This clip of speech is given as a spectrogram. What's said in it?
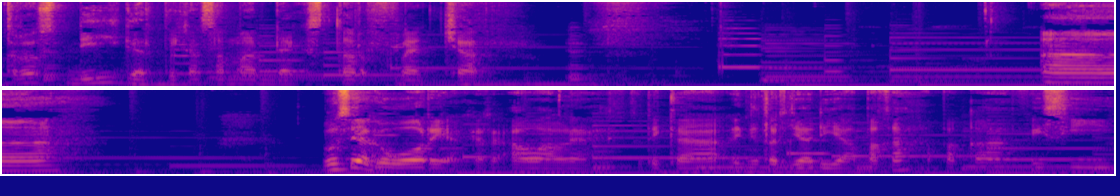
Terus digantikan sama Dexter Fletcher. Uh, gue sih agak worry akhir awalnya ketika ini terjadi apakah apakah visi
